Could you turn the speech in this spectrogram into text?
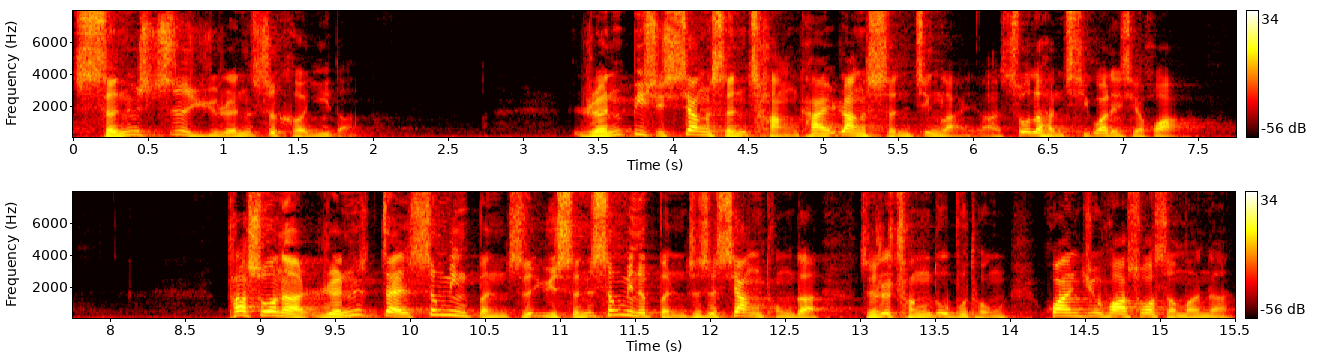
神是与人是合一的，人必须向神敞开，让神进来啊，说了很奇怪的一些话。他说呢，人在生命本质与神生命的本质是相同的，只是程度不同。换句话说什么呢？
